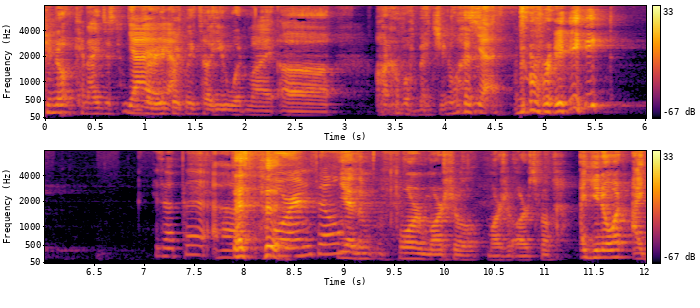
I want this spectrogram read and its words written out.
You know? Can I just Yeah, very yeah, yeah. quickly tell you what my uh, honorable mention was? Yes. The Raid. Is that the, uh, That's the foreign film? Yeah, the foreign martial martial arts film. Uh, you know what? I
